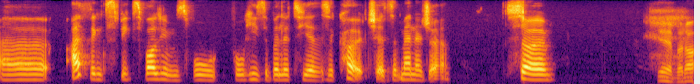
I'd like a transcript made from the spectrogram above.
uh, I think speaks volumes for for his ability as a coach, as a manager. So Yeah, but I,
